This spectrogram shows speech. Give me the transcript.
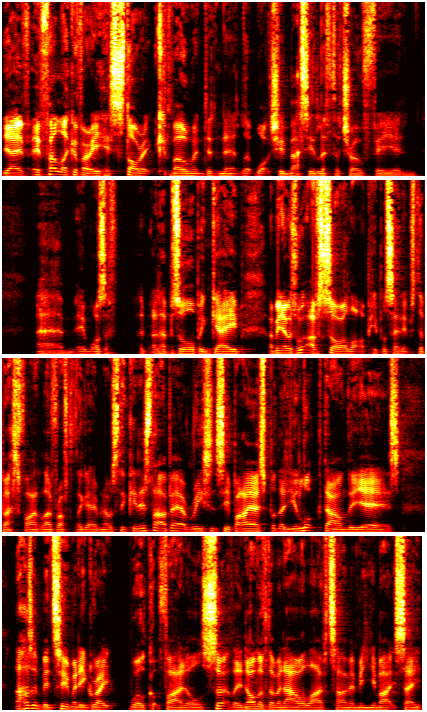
yeah, it, it, felt like a very historic moment, didn't it? Watching Messi lift the trophy and. Um, it was a, an absorbing game. I mean, I was I saw a lot of people saying it was the best final ever after the game, and I was thinking, is that a bit of recency bias? But then you look down the years, there hasn't been too many great World Cup finals. Certainly, none of them in our lifetime. I mean, you might say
